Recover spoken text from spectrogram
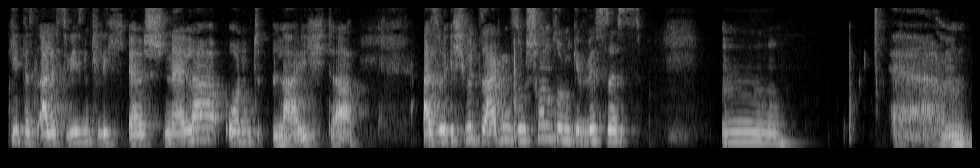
geht das alles wesentlich äh, schneller und leichter. Also ich würde sagen, so schon so ein gewisses mh, mm, ähm,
